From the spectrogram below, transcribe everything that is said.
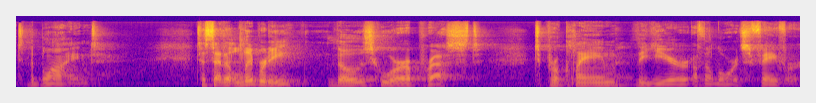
to the blind, to set at liberty those who are oppressed, to proclaim the year of the Lord's favor.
